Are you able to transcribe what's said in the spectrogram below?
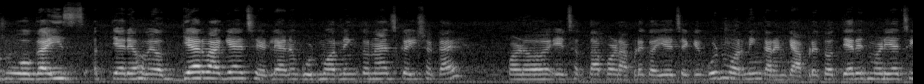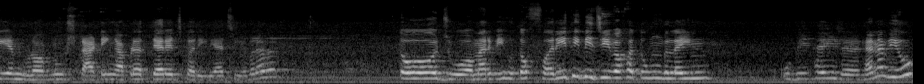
જુઓ ગાઈઝ અત્યારે હવે અગિયાર વાગ્યા છે એટલે આને ગુડ મોર્નિંગ તો ના જ કહી શકાય પણ એ છતાં પણ આપણે કહીએ છીએ કે ગુડ મોર્નિંગ કારણ કે આપણે તો અત્યારે જ મળ્યા છીએ વ્લોગનું સ્ટાર્ટિંગ આપણે અત્યારે જ કરી રહ્યા છીએ બરાબર તો જુઓ અમારી વિહુ તો ફરીથી બીજી વખત ઊંઘ લઈને ઊભી થઈ છે હે ને વ્યૂ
